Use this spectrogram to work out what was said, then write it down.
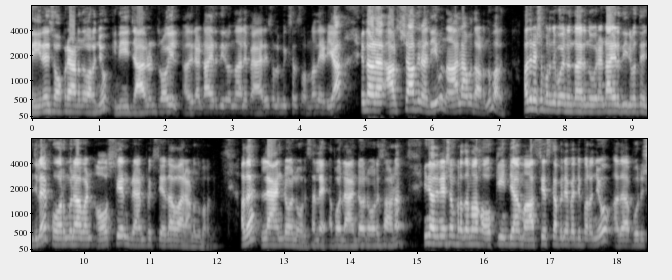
നീരജ് ചോപ്രയാണെന്ന് പറഞ്ഞു. ഇനി ജാവലൻ ത്രോയിൽ അത് രണ്ടായിരത്തി ഇരുപത്തിനാല് പാരീസ് ഒളിമ്പിക്സിൽ സ്വർണം നേടിയ എന്താണ്? അർഷാദ് നദീം നാലാമതാണെന്ന് പറഞ്ഞു. അതിനുശേഷം പറഞ്ഞു പോയത് എന്തായിരുന്നു? രണ്ടായിരത്തി ഇരുപത്തി അഞ്ചിലെ formula one Austrian grand prix ജേതാവ് ആരാണെന്ന് പറഞ്ഞു. അത് ലാൻഡോ നോറിസ് അല്ലേ? അപ്പോൾ ലാൻഡോ നോറിസ് ആണ്. ഇനി അതിനുശേഷം പ്രഥമ ഹോക്കി ഇന്ത്യ മാസ്റ്റേഴ്സ് കപ്പിനെ പറ്റി പറഞ്ഞു. അത് പുരുഷ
